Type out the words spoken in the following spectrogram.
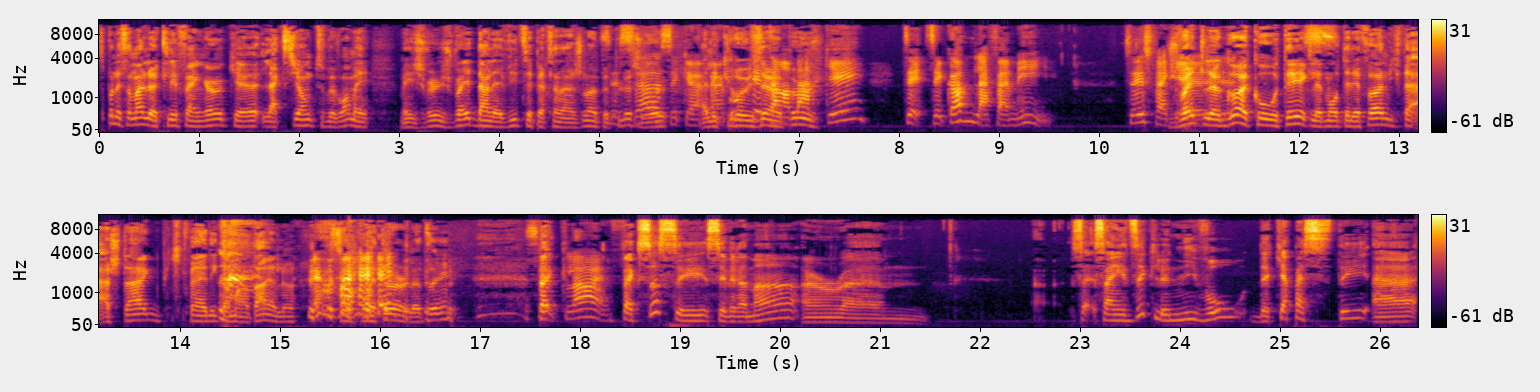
c'est pas nécessairement le cliffhanger que l'action que tu veux voir, mais, mais je veux, je veux être dans la vie de ces personnages-là un peu C'est plus. ça, je veux aller un coup que creuser t'es un peu. embarqué, t'sais, c'est comme de la famille. Fait Je veux être le gars à côté avec le, mon téléphone qui fait hashtag puis qui fait des commentaires, là. sur Twitter, là, tu sais. C'est clair. Fait que ça, c'est, c'est vraiment un... euh, ça, ça indique le niveau de capacité à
